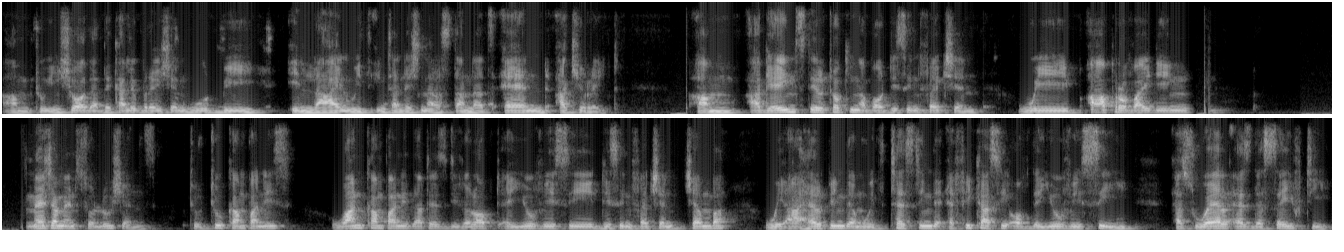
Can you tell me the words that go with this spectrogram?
um, to ensure that the calibration would be in line with international standards and accurate. Um, again, still talking about disinfection, we are providing measurement solutions to two companies one company that has developed a UVC disinfection chamber. We are helping them with testing the efficacy of the UVC as well as the safety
